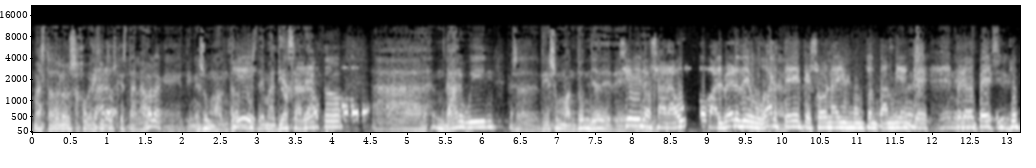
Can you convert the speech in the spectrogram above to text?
Más todos los jovencitos que están ahora, que tienes un montón, desde Matías Arezo a Darwin, o sea, tienes un montón ya de... sí, los Araújo, Valverde, Ugarte, que son hay un montón también que... pero yo,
